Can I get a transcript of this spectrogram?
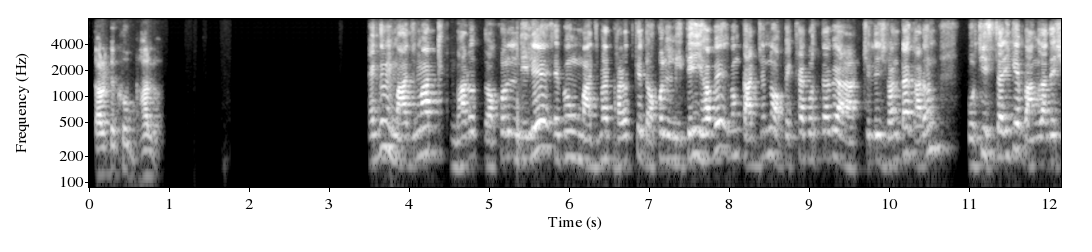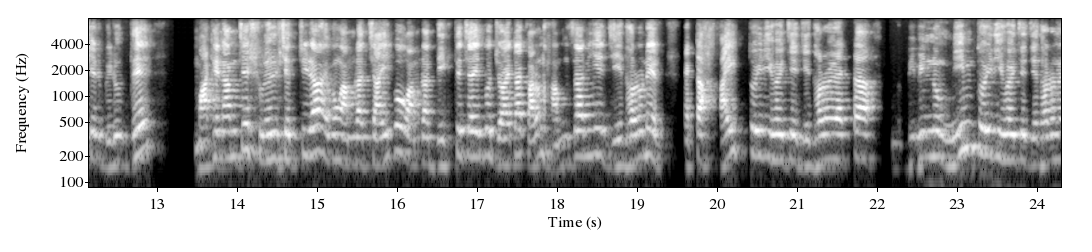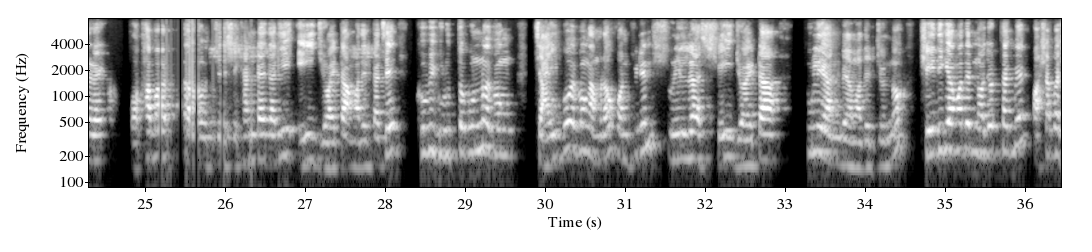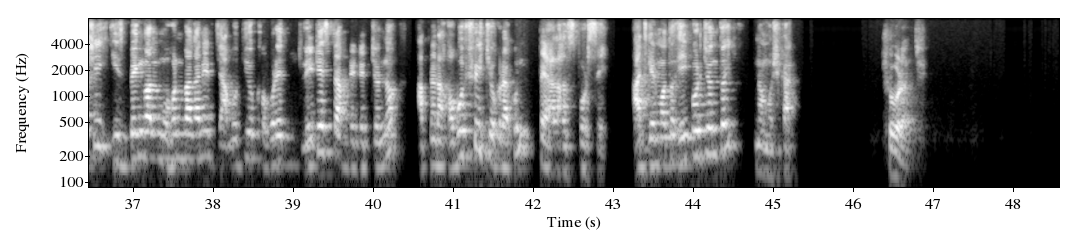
তাহলে তো খুব ভালো। একদমই মাঝমাঠ ভারত দখল নিলে এবং মাঝমাঠ ভারতকে দখল নিতেই হবে এবং তার জন্য অপেক্ষা করতে হবে আটচল্লিশ ঘণ্টা, কারণ পঁচিশ তারিখে বাংলাদেশের বিরুদ্ধে মাঠে নামছে সুনীল ছেত্রীরা এবং আমরা চাইব, আমরা দেখতে চাইব জয়টা, কারণ হামজা নিয়ে যে ধরনের একটা হাইপ তৈরি হয়েছে, যে ধরনের একটা বিভিন্ন মিম তৈরি হয়েছে, যে ধরনের কথাবার্তা হচ্ছে, সেখানটায় দাঁড়িয়ে এই জয়টা আমাদের কাছে খুবই গুরুত্বপূর্ণ এবং চাইব এবং আমরাও কনফিডেন্ট সুনীলরা সেই জয়টা তুলে আনবে আমাদের জন্য। সেই দিকে আমাদের নজর থাকবে। পাশাপাশি ইস্ট বেঙ্গল মোহনবাগানের যাবতীয় খবরের লেটেস্ট আপডেটের জন্য আপনারা অবশ্যই চোখ রাখুন প্যারালাল স্পোর্টসে আজকের মতো এই পর্যন্তই। নমস্কার। শুভরাত্রি।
